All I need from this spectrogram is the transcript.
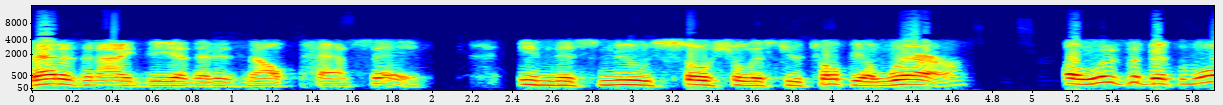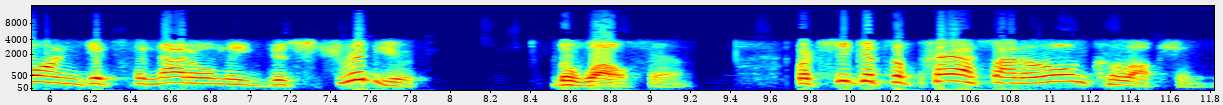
that is an idea that is now passe in this new socialist utopia where Elizabeth Warren gets to not only distribute the welfare, but she gets a pass on her own corruption.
